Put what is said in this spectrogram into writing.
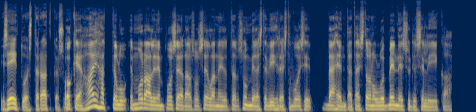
niin se ei tuo sitä ratkaisua. Okei, okay, haihattelu ja moraalinen poseeraus on sellainen, jota sun mielestä vihreistä voisi vähentää, tai sitä on ollut menneisyydessä liikaa.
